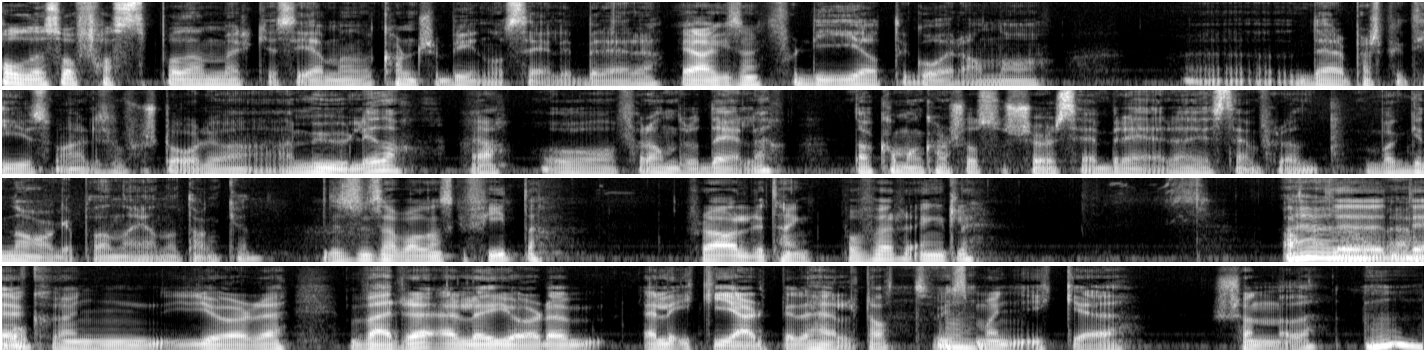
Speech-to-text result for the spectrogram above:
holde så fast på den mørke sida, men kanskje begynne å se litt bredere. Ja, ikke sant? Fordi at det går an å eh, Det er et perspektiv som er liksom forståelig og er mulig da, Ja. og for andre å dele. Da kan man kanskje også sjøl se bredere, istedenfor å bare gnage på den ene tanken. Det syns jeg var ganske fint, da. For det har jeg aldri tenkt på før, egentlig. At eh, ja, det kan gjøre det verre, eller, gjør det, eller ikke hjelpe i det hele tatt, hvis Mm. man ikke skjønner det. Mm,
